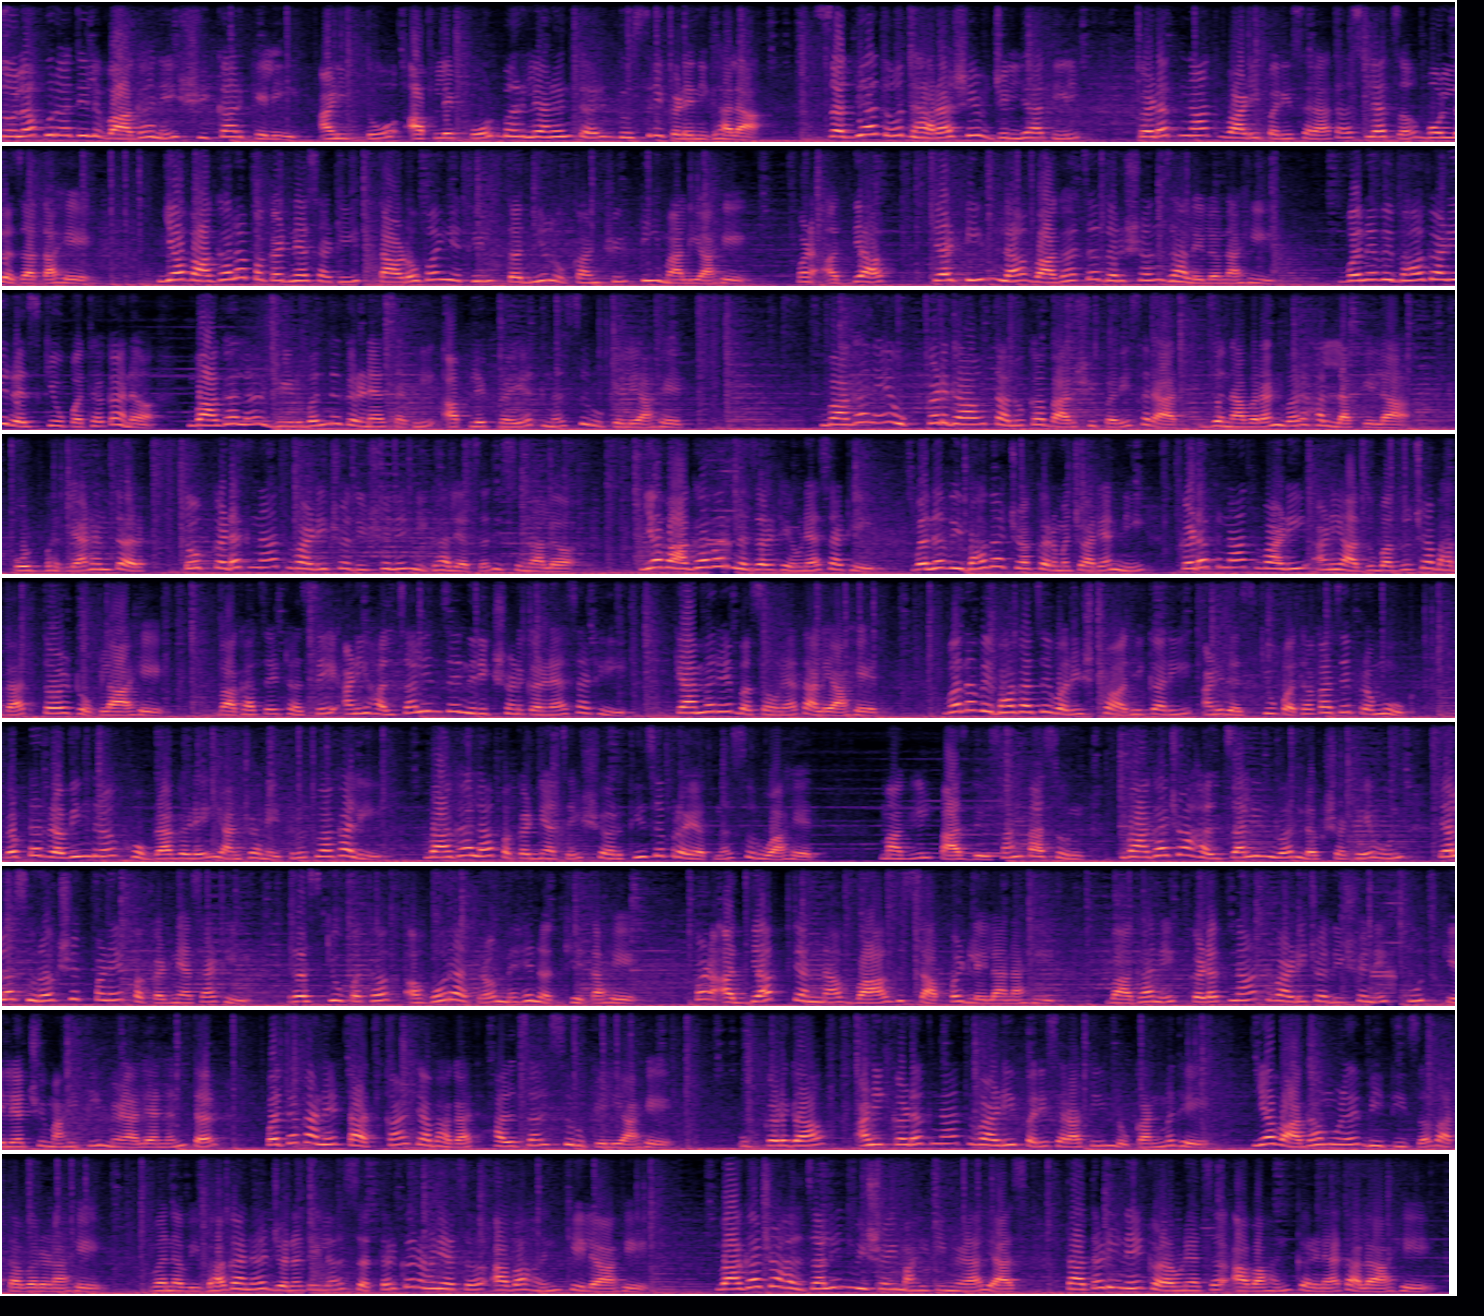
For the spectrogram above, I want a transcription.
सोलापुरातील वाघाने शिकार केली आणि तो आपले पोट भरल्यानंतर दुसरीकडे निघाला. सध्या तो धाराशिव जिल्ह्यातील कडकनाथ वाडी परिसरात असल्याचं बोललं जात आहे. या वाघाला पकडण्यासाठी ताडोबा येथील तज्ज्ञ लोकांची टीम आली आहे. पण अद्याप त्या टीमला वाघाचं दर्शन झालेलं नाही. वन विभाग आणि रेस्क्यू पथकानं वाघाला जीरबंद करण्यासाठी आपले प्रयत्न सुरू केले आहेत. वाघाने उक्कडगाव तालुका बार्शी परिसरात जनावरांवर हल्ला केला. पोट भरल्यानंतर तो कडकनाथ वाडीच्या दिशेने निघाल्याचं दिसून आलं. या वाघावर नजर ठेवण्यासाठी वन विभागाच्या कर्मचाऱ्यांनी कडकनाथ वाडी आणि आजूबाजूच्या भागात तळ ठोकला आहे. वाघाचे ठसे आणि हालचालींचे निरीक्षण करण्यासाठी कॅमेरे बसवण्यात आले आहेत. वन विभागाचे वरिष्ठ अधिकारी आणि रेस्क्यू पथकाचे प्रमुख डॉक्टर रवींद्र खोब्रागडे यांच्या नेतृत्वाखाली वाघाला पकडण्याचे शर्थीचे प्रयत्न सुरू आहेत. मागील पाच दिवसांपासून वाघाच्या हालचालींवर लक्ष ठेवून त्याला सुरक्षितपणे पकडण्यासाठी रेस्क्यू पथक अहोरात्र मेहनत घेत आहे. पण अद्याप त्यांना वाघ सापडलेला नाही. वाघाने कडकनाथ वाडीच्या दिशेने कूच केल्याची माहिती मिळाल्यानंतर पथकाने तात्काळ त्या भागात हालचाल सुरू केली आहे. उक्कडगाव आणि कडकनाथवाडी परिसरातील लोकांमध्ये या वाघामुळे भीतीचं वातावरण आहे. वन विभागानं जनतेला सतर्क राहण्याचं आवाहन केलं आहे. वाघाच्या हालचालींविषयी माहिती मिळाल्यास तातडीने कळवण्याचं आवाहन करण्यात आलं आहे.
